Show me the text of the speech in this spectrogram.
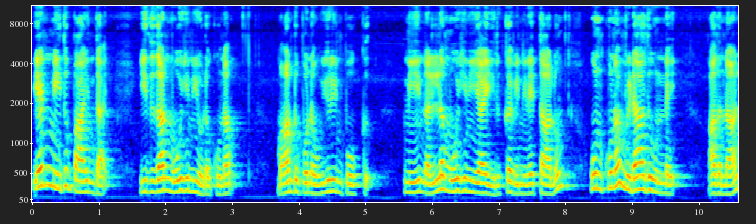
என் மீது பாய்ந்தாய். இதுதான் மோகினியோட குணம். மாண்டு போன உயிரின் போக்கு. நீ நல்ல மோகினியாய் இருக்க நினைத்தாலும் உன் குணம் விடாது உன்னை. அதனால்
